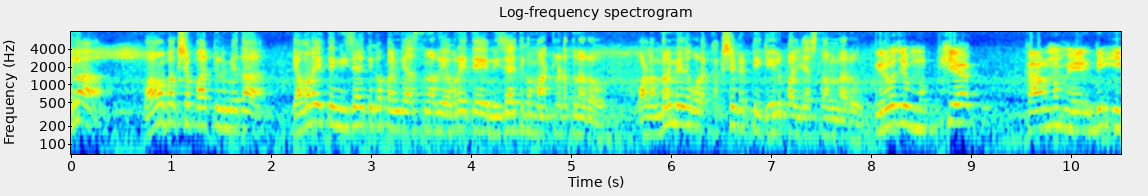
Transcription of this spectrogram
ఇలా వామపక్ష పార్టీల మీద ఎవరైతే నిజాయితీగా పనిచేస్తున్నారో ఎవరైతే నిజాయితీగా మాట్లాడుతున్నారో వాళ్ళందరి మీద కూడా కక్ష కట్టి జైలు పాలు చేస్తూ ఉన్నారు. ఈరోజు ముఖ్య కారణం ఏంటి? ఈ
